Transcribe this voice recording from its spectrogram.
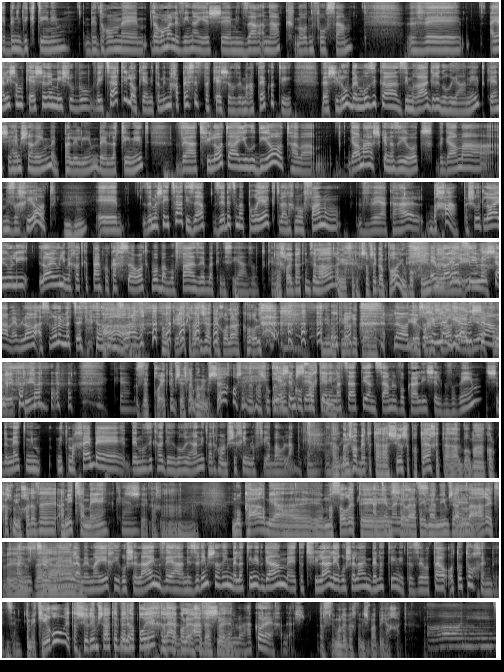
בנדיקטינים. בדרום, דרום הלווינה יש מנזר ענק, מאוד מפורסם. והיה לי שם קשר עם מישהו, והצעתי לו, כי אני תמיד מחפשת את הקשר, זה מרתק אותי. והשילוב בין מוזיקה זמרה גרגוריאנית, כן, שהם שרים, הם מתפללים בלטינית, והתפילות היהודיות, גם האשכנזיות וגם המזרחיות, אה, זה מה שהצעתי, זה, זה בעצם הפרויקט, ואנחנו הופענו, והקהל בכה. פשוט לא היו לי, לא היו לי מחיאות כפיים כל כך סוערות כמו במופע הזה בכנסייה הזאת, כן. איך לא הגעת עם זה לארץ? אני חושב שגם פה היו בוכים הם לא יוצאים לך. משם, הם לא, אסור להם לצאת אה, מהמנזר. אוקיי, חשבתי שאת יכולה הכל. אני מכיר את ה... לא, אתם יכולת צריכים להגיע לשם. כן. זה פרויקטים שיש להם גם המשך, או שזה משהו כזה יש תקופתי? המשך, כי אני מצאתי אנסמבל ווקאלי של גברים, שבאמת מתמחה במוזיקה גרגוריאנית, ואנחנו ממשיכים להופיע בעולם, כן, אז בהחלט. בוא נשמע באמת את השיר שפותח את האלבום הכל כך מיוחד הזה, אני צמא, כן. שככה מוכר מהמסורת אה. של התימנים שעלו כן. לארץ, וזה היה... לממייך ירושלים, והנזירים שרים בלטינית גם את התפילה לירושלים בלטינית, אז זה אותה, אותו תוכן בעצם. הם הכירו את השירים שאת הבאת לא, לפרויקט, או בכלל שהכל לא, היה אף חדש שיר להם? הם לא, הכל היה חדש. אז שימו לב איך זה נשמע ביחד. אני אני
